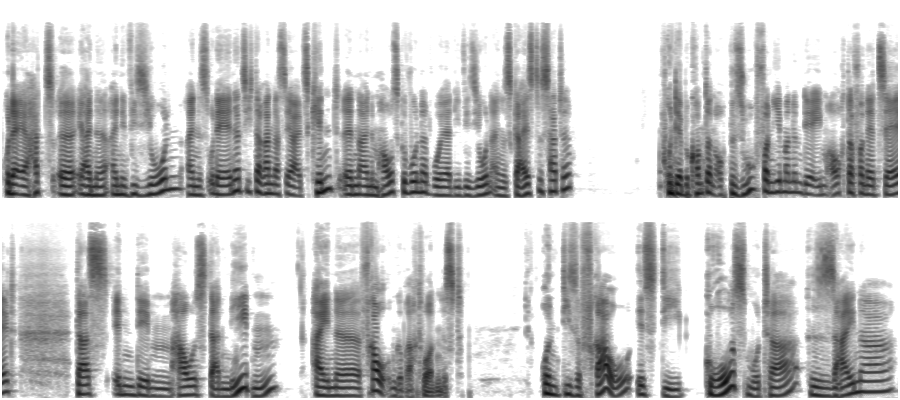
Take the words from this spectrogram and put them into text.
oder er hat äh, eine, eine Vision eines, oder er erinnert sich daran, dass er als Kind in einem Haus gewohnt hat, wo er die Vision eines Geistes hatte. Und er bekommt dann auch Besuch von jemandem, der ihm auch davon erzählt, dass in dem Haus daneben eine Frau umgebracht worden ist. Und diese Frau ist die Großmutter seiner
